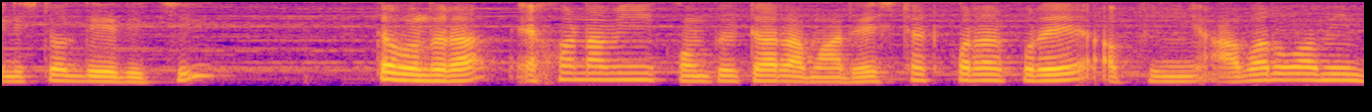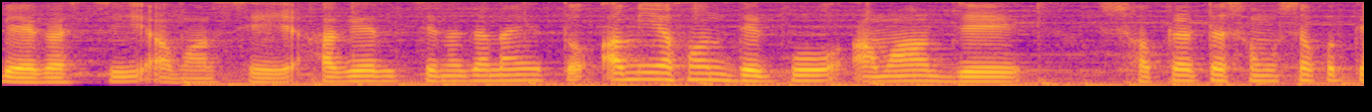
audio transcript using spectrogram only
ইনস্টল দিয়ে দিচ্ছি। তো বন্ধুরা, এখন আমি কম্পিউটার আমার রেস্টার্ট করার পরে আপনি আবারও আমি ব্যাগ আসছি আমার সেই আগের চেনা জানায়। তো আমি এখন দেখব আমার যে সফটওয়্যারটা সমস্যা করতে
